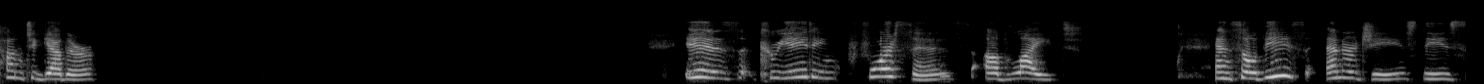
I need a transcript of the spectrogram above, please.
come together is creating forces of light. And so these energies, these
